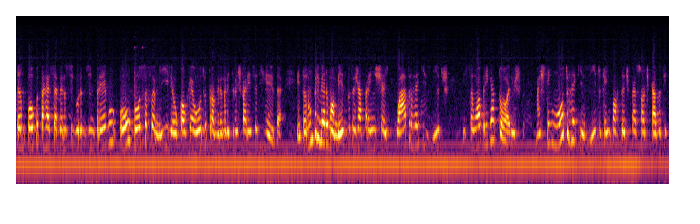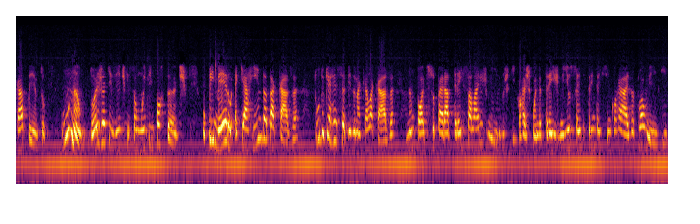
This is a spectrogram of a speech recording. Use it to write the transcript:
tampouco está recebendo seguro-desemprego ou Bolsa Família ou qualquer outro programa de transferência de renda. Então, num primeiro momento, você já preenche aí quatro requisitos que são obrigatórios. Mas tem um outro requisito que é importante o pessoal de casa ficar atento. Um não, dois requisitos que são muito importantes. O primeiro é que a renda da casa tudo que é recebido naquela casa não pode superar três salários mínimos, que corresponde a R$ 3.135 atualmente.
